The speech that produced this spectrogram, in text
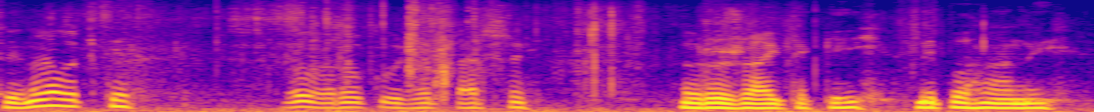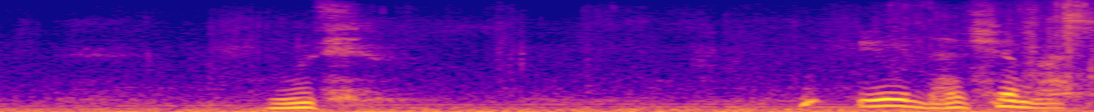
сигналочки. Цього року вже перший врожай такий непоганий. Ось. І далі у нас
